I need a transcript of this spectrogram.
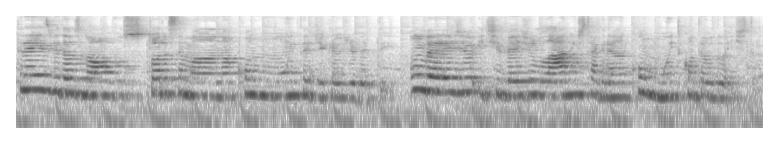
três vídeos novos toda semana com muita dica LGBT. Um beijo e te vejo lá no Instagram com muito conteúdo extra.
